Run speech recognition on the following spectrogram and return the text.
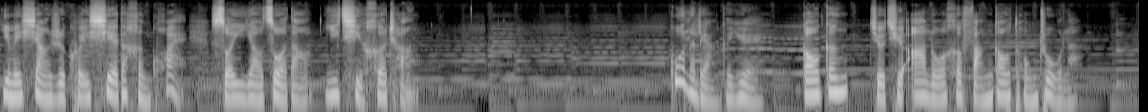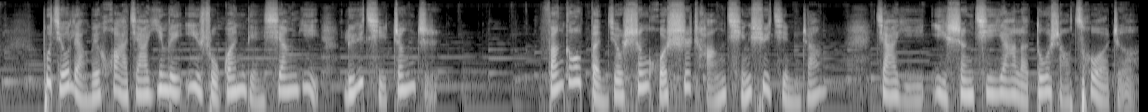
因为向日葵谢得很快，所以要做到一气呵成。过了两个月，高更就去阿罗和梵高同住了。不久，两位画家因为艺术观点相异，屡起争执。梵高本就生活失常，情绪紧张，加以一生积压了多少挫折，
